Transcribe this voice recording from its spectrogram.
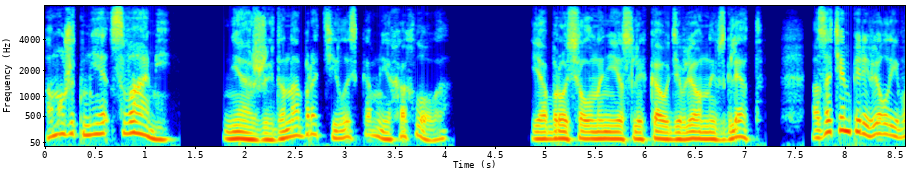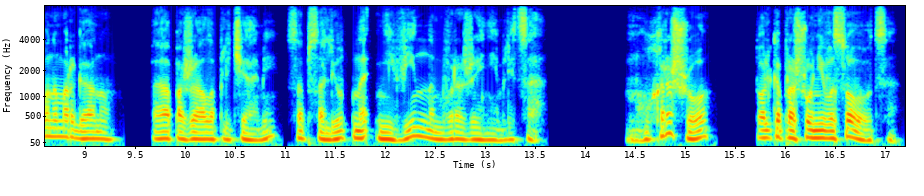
«А может, мне с вами?» Неожиданно обратилась ко мне Хохлова. Я бросил на нее слегка удивленный взгляд, а затем перевел его на Моргану. Та пожала плечами с абсолютно невинным выражением лица. «Ну, хорошо. Только прошу не высовываться».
